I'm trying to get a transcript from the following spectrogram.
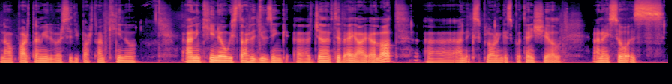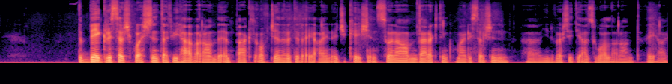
now part time university, part time Kinnu. And in Kinnu, we started using uh, generative AI a lot uh, and exploring its potential. And I saw its the big research questions that we have around the impact of generative AI in education. So now I'm directing my research in uh, university as well around AI.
